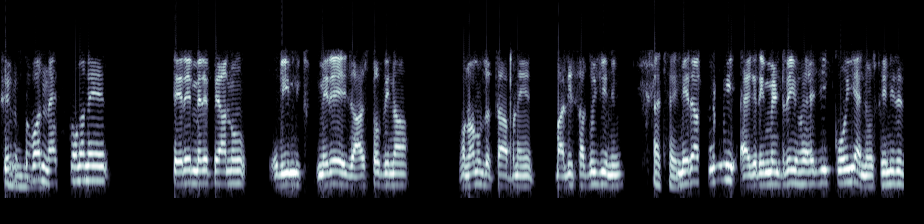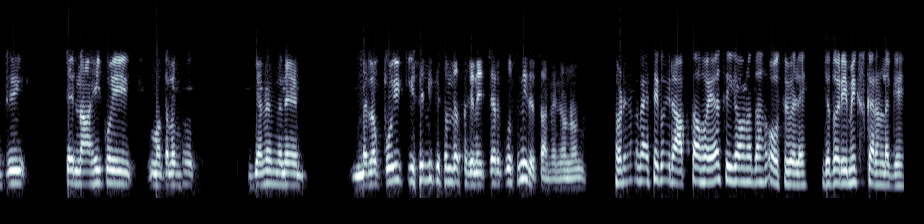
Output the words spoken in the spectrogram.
ਫਿਰ ਉਸ ਤੋਂ ਬਾਅਦ ਨੈਕਸਟ ਉਹਨਾਂ ਨੇ ਤੇਰੇ ਮੇਰੇ ਪਿਆਰ ਨੂੰ ਰੀਮਿਕਸ ਮੇਰੇ ਇਜਾਜ਼ਤ ਤੋਂ ਬਿਨਾ ਉਹਨਾਂ ਨੂੰ ਦਿੱਤਾ ਆਪਣੇ ਬਾਲੀ ਸਾਧੂ ਜੀ ਨੇ। ਅੱਛਾ ਜੀ। ਮੇਰਾ ਕੋਈ ਐਗਰੀਮੈਂਟ ਨਹੀਂ ਹੋਇਆ ਜੀ ਕੋਈ ਐਨਓਸੀ ਨਹੀਂ ਦਿੱਤੀ ਤੇ ਨਾ ਹੀ ਕੋਈ ਮਤਲਬ ਜਿਵੇਂ ਮੈਨੇ ਮਤਲਬ ਕੋਈ ਕਿਸੇ ਵੀ ਕਿਸਮ ਦਾ ਸਿਗਨੇਚਰ ਕੁਝ ਨਹੀਂ ਦਿੱਤਾ ਮੈਨੇ ਉਹਨਾਂ ਨੂੰ। ਤੁਹਾਡੇ ਨਾਲ ਵੈਸੇ ਕੋਈ ਰਾਬਤਾ ਹੋਇਆ ਸੀਗਾ ਉਹਨਾਂ ਦਾ ਉਸ ਵੇਲੇ ਜਦੋਂ ਰੀਮਿਕਸ ਕਰਨ ਲੱਗੇ?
